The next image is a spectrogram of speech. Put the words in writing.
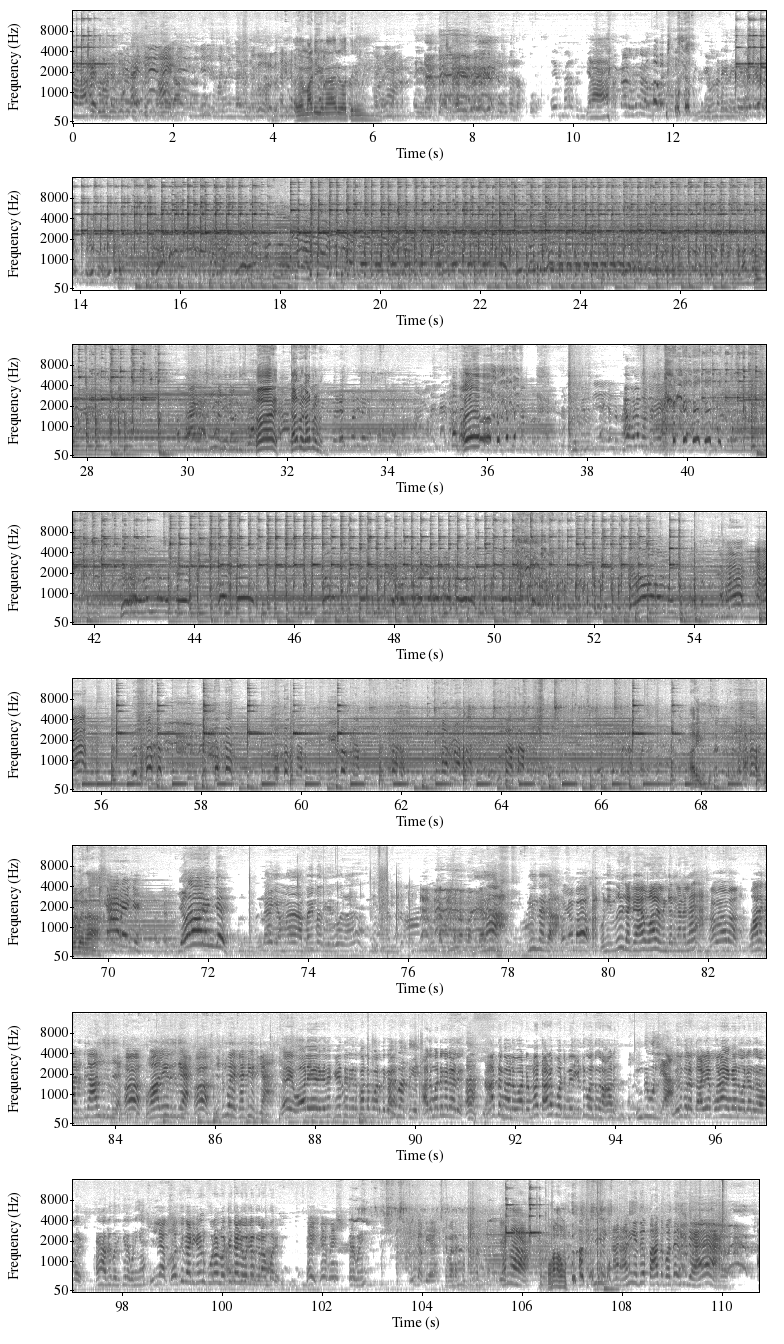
ஏன்னா கலப்புற கலப்புற ஏய் ஐய் இங்க பாருடா யார் எங்க என்னடி அம்மா பயமா இருக்குது. எனக்கு வரா நீ வீடு கட்ட வாழை கேட்டுக்கானல ஆமா ஆமா. வாழை கட்டுறதுக்கு ஆள் இருக்குது. வாழையும் இருக்குது. இது போய் கட்டி வச்சுக்க ஏய் ஓலையும் இருக்குது கீத்து இருக்குது பந்த போறதுக்கு. அது மட்டும் கிடையாது. நாத்தங்காடு ஓட்டோம்னா தழை போட்டு மேய்க்கிறதுக்கு வந்துக்கிறோம் ஆளு. இந்த ஊர்லயா? இருக்கிற தழையை பூரா எங்கேருந்து வரையாந்துக்கிறான் பாரு. ஏன் அப்படியே கொஞ்சம் கீழே குனிங்க. இல்ல கொத்து கடிக்கிறேன்னு பூரா நொச்சி தழையை வரையாந்துக்கிறான் பாரு. ஏய் கீழே போய் கீழே குனி. எங்க பார்த்த போல தான் இருக்குது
